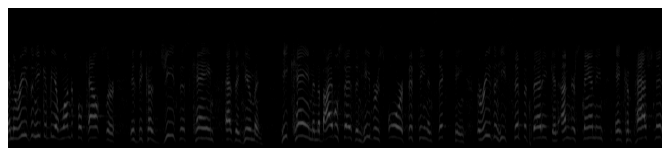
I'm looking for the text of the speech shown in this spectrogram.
And the reason he could be a wonderful counselor is because Jesus came as a human. He came, and the Bible says in Hebrews 4 15 and 16, the reason he's sympathetic and understanding and compassionate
